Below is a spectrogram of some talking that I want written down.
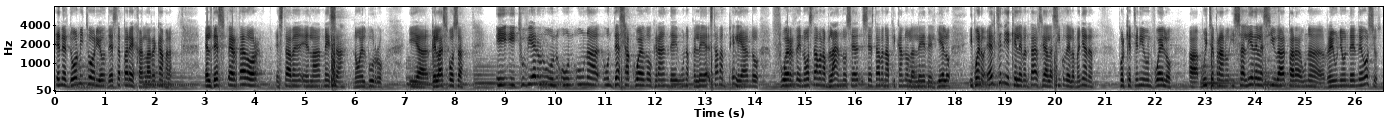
en el dormitorio de esta pareja, en la recámara, el despertador estaba en la mesa, no el burro, y, ah, de la esposa. Y, tuvieron un, un, desacuerdo grande, una pelea, estaban peleando fuerte, no estaban hablando, se, estaban aplicando la ley del hielo. Y bueno, él tenía que levantarse a las 5 de la mañana porque tenía un vuelo ah, muy temprano y salía de la ciudad para una reunión de negocios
